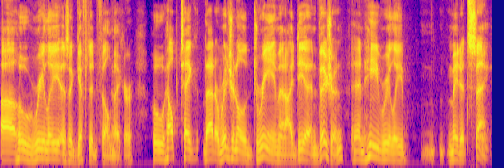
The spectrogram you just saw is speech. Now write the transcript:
uh, who really is a gifted filmmaker, who helped take that original dream and idea and vision, and he really made it sing.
